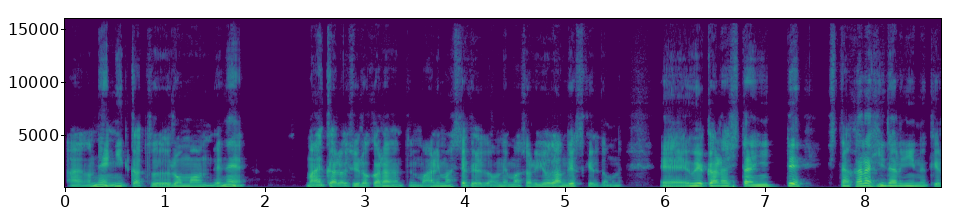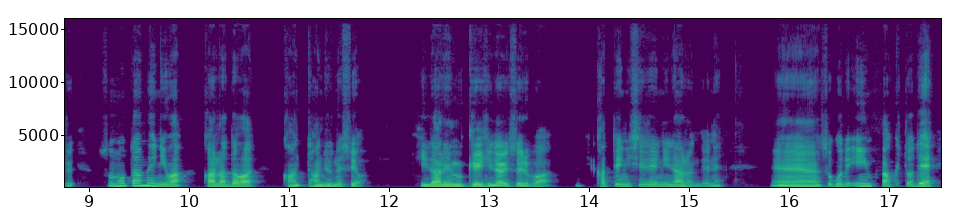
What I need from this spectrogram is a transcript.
あのね、日活ロマンでね、前から後ろからなんてのもありましたけれどもね、まあそれ余談ですけれどもね、えー、上から下に行って、下から左に抜ける。そのためには、体は単純ですよ。左向け左すれば、勝手に自然になるんでね。えー、そこでインパクトで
